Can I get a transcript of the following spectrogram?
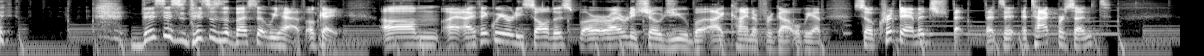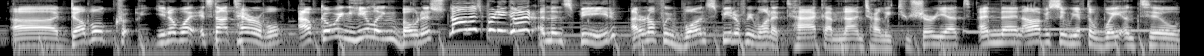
this is this is the best that we have. Okay. Um, I, I, think we already saw this, or I already showed you, but I kind of forgot what we have. So crit damage, that, that's it. Attack percent. Uh, double, you know what? It's not terrible. Outgoing healing bonus. No, that's pretty good. And then speed. I don't know if we want speed or if we want attack. I'm not entirely too sure yet. And then obviously we have to wait until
